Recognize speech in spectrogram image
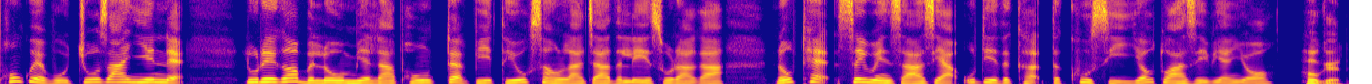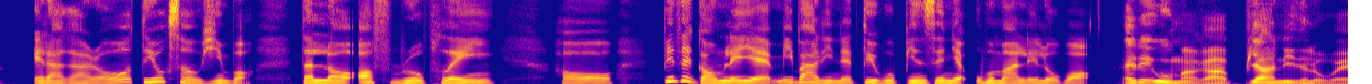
ဖုံးကွယ်ဖို့စ조사ရင်းနဲ့လူတွေကဘလို့မြေလာဖုံးတက်ပြီးသရုပ်ဆောင်လာကြသလဲဆိုတာကနှုတ်ထက်စိတ်ဝင်စားစရာဥတည်တဲ့ခတ်တစ်ခုစီရောက်သွားစေပြန်ရော ဟုတ်ကဲ့ အဲ့ဒါကတော့သရုပ်ဆောင်ရင်းပေါ့ the law of role playing ဟော ပြည့်တဲ့ကောင်လေးရဲ့မိဘတွေနဲ့တွေ့ဖို့ပြင်ဆင်တဲ့ဥပမာလေးလို့ပေါ့အဲ့ဒီဥမာကပြနေတယ်လို့ပဲ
